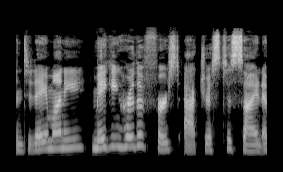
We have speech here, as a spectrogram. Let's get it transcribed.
in today money, making her the first actress to sign a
